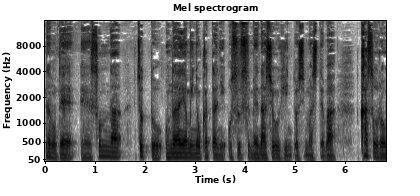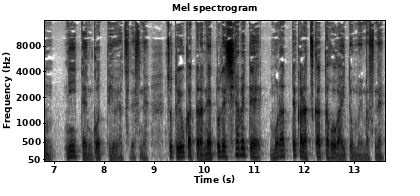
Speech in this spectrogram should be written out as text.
なので、えー、そんなちょっとお悩みの方におすすめな商品としましてはカソロン2.5っていうやつですね。ちょっとよかったらネットで調べてもらってから使った方がいいと思いますね。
